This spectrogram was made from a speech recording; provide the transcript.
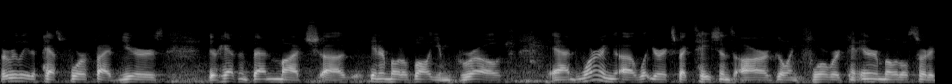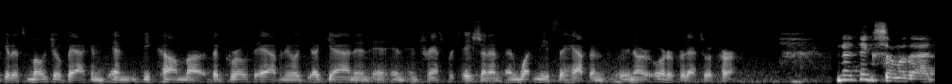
But really, the past four or five years, there hasn't been much uh, intermodal volume growth. And wondering uh, what your expectations are going forward. Can intermodal sort of get its mojo back and, and become uh, the growth avenue again in, in, in transportation? And, and, what needs to happen in order for that to occur? And I think some of that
